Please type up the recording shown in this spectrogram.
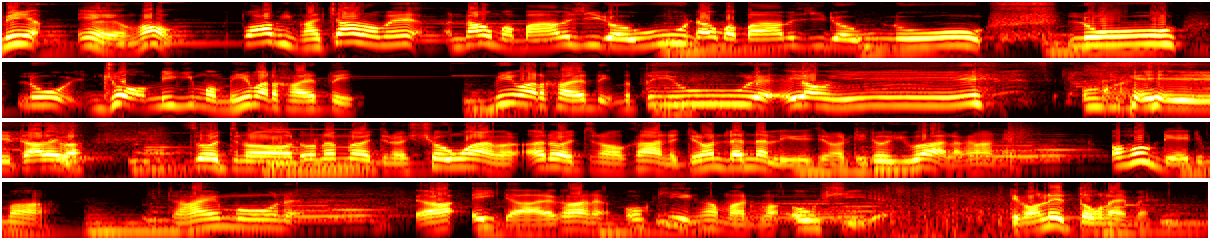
မင်းအေးငါ့ကိုသွားပြီငါကြားတော့မယ်အနောက်မှာဘာမှမရှိတော့ဘူးအနောက်မှာဘာမှမရှိတော့ဘူး no no no ကြော့မိကြီးမမင်းမတခါလေးသိမင်းမတခါလေးသိမသိဘူးတဲ့အေးအောင်ကြီးโอเคတားလိုက်ပါဆိုတော့ကျွန်တော်တော်နမကျွန်တော်ရှုံးသွားမှာအဲ့တော့ကျွန်တော်ခါနေကျွန်တော်လက်နက်လေးတွေကျွန်တော်ဒီလိုယူရလားခါနေအော်ဟုတ်တယ်ဒီမှာ diamond နဲ့အာအိတ်တာတခါနေ okay ငါမှဒီမှာအုပ်ရှိတယ် ဒီကောင်လေးတုံးလိုက်မယ်။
